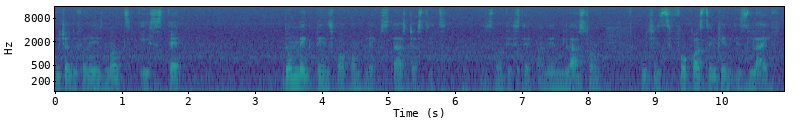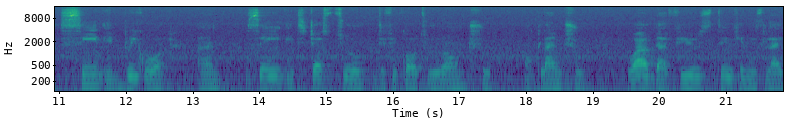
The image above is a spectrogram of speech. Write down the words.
Which of the following is not a step? Don't make things more complex. That's just it. It's not a step. And then the last one which is focused thinking is like seeing a brick wall and saying it's just too difficult to run through or climb through. While diffuse thinking is like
